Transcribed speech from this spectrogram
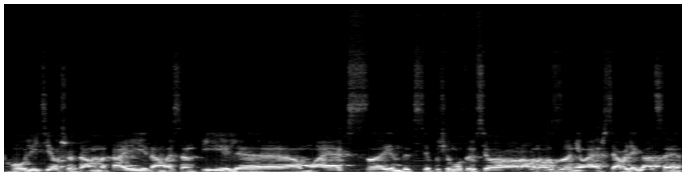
в улетевших там на ХАИ, там S&P или MAX индексе, почему ты все равно занимаешься облигациями?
